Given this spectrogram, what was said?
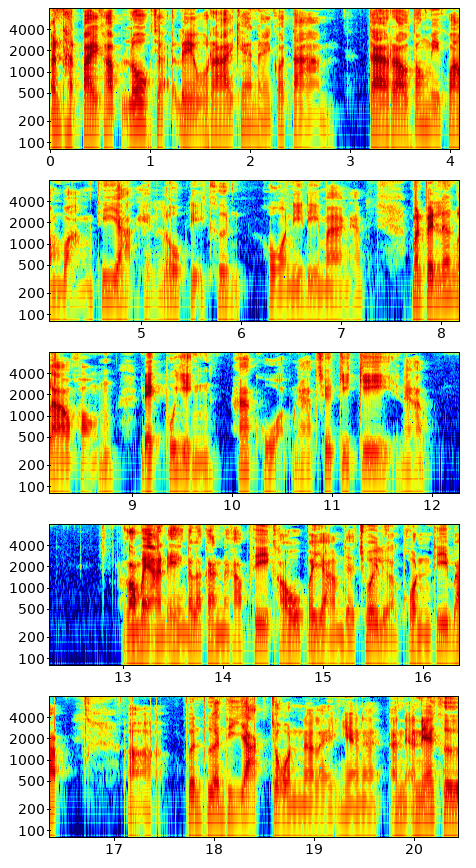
อันถัดไปครับ โลกจะเลวร้ายแค่ไหนก็ตาม แต่เราต้องมีความหวังที่อยากเห็นโลกดีขึ้นโหอันนี้ดีมากนะครับ มันเป็นเรื่องราวของเด็กผู้หญิง 5 ขวบนะครับ ชื่อกิกกี้นะครับ ลองไปอ่านเองก็แล้วกันนะครับ ที่เขาพยายามจะช่วยเหลือคนที่แบบเพื่อนๆที่ยากจนอะไรอย่างเงี้ยนะอันอันนี้คือ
